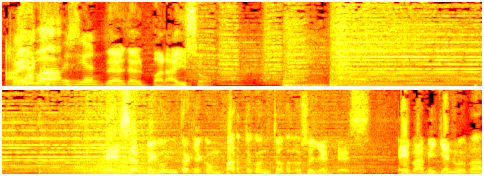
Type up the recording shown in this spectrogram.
a La Eva confesión. desde el paraíso. Esa pregunta que comparto con todos los oyentes. Eva Villanueva,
